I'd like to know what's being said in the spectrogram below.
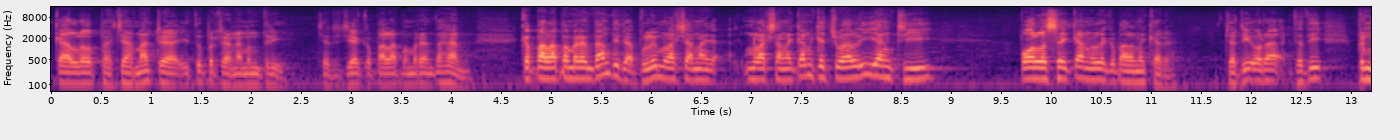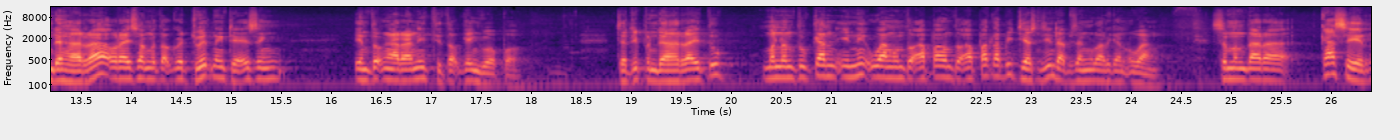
Kalau Bajah Mada itu Perdana Menteri. Jadi dia kepala pemerintahan. Kepala pemerintahan tidak boleh melaksanakan, melaksanakan kecuali yang dipolisikan oleh kepala negara. Jadi ora jadi bendahara ora iso ngetok duit ning dhek sing untuk ngarani ditokke nggo apa. Jadi bendahara itu menentukan ini uang untuk apa, untuk apa, tapi dia sendiri tidak bisa mengeluarkan uang. Sementara kasir,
